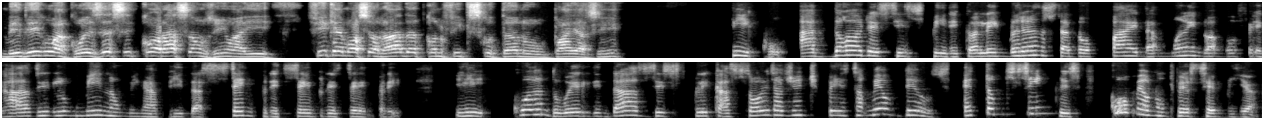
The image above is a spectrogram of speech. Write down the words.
Me diga uma coisa, esse coraçãozinho aí, fica emocionada quando fica escutando o pai assim? Fico, adoro esse espírito, a lembrança do pai, da mãe, do avô Ferraz iluminam minha vida sempre, sempre, sempre. E quando ele dá as explicações, a gente pensa, meu Deus, é tão simples, Como eu não percebia?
